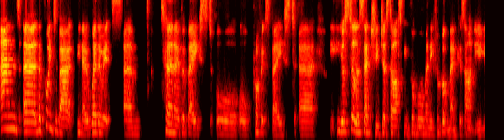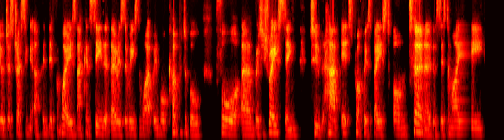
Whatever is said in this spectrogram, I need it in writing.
And uh, the point about you know whether it's um, turnover based or, or profits based, uh, you're still essentially just asking for more money from bookmakers, aren't you? You're just dressing it up in different ways. And I can see that there is a reason why it'd be more comfortable for um, British racing to have its profits based on turnover system, i.e.,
